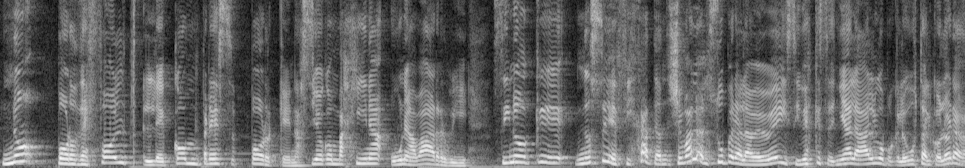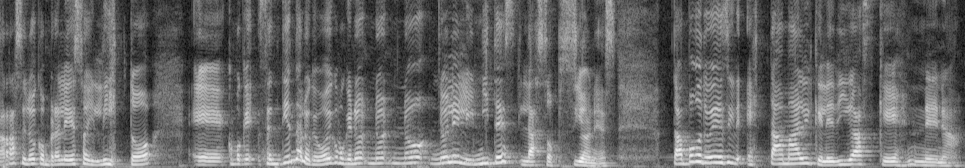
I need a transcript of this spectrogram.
no por default le compres porque nació con vagina una Barbie, sino que, no sé, fíjate, llévala al súper a la bebé y si ves que señala algo porque le gusta el color, agarráselo, comprarle eso y listo. Eh, como que se entiende a lo que voy, como que no, no, no, no le limites las opciones. Tampoco te voy a decir está mal que le digas que es nena.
